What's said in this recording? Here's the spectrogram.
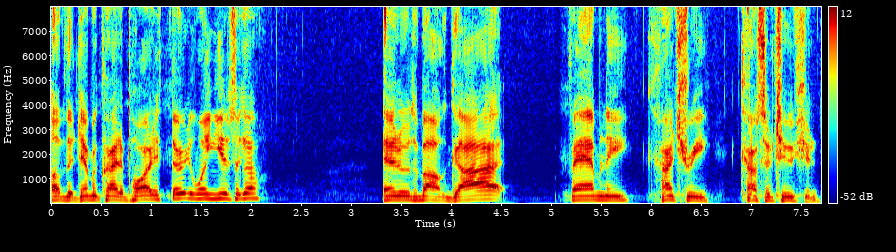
of the Democratic Party 31 years ago. And it was about God, family, country, constitution,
